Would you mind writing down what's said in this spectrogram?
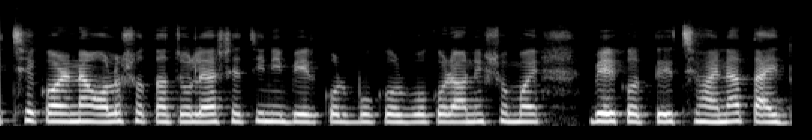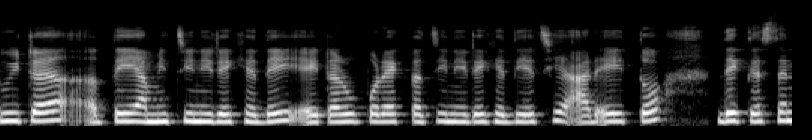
ইচ্ছে করে না, অলসতা চলে আসে, চিনি বের করব করব করে অনেক সময় বের করতে ইচ্ছে হয় না, তাই দুইটাতে আমি চিনি রেখে দেই। এটার উপরে একটা চিনি রেখে দিয়েছি, আর এই তো দেখতেছেন,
